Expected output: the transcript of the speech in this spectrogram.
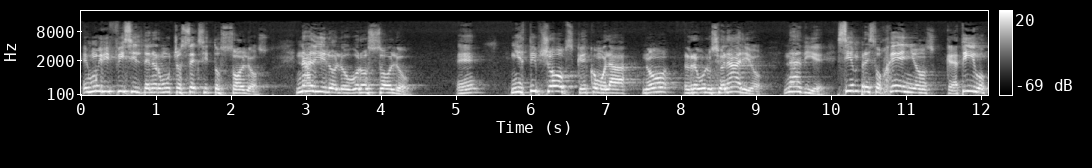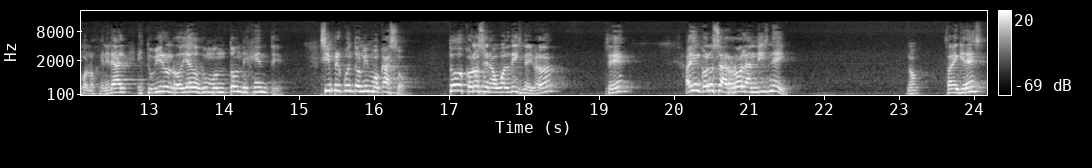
Es muy difícil tener muchos éxitos solos. Nadie lo logró solo. ¿eh? Ni Steve Jobs, que es como la, ¿no? el revolucionario. Nadie. Siempre esos genios creativos, por lo general, estuvieron rodeados de un montón de gente. Siempre cuento el mismo caso. Todos conocen a Walt Disney, ¿verdad? ¿Sí? ¿Alguien conoce a Roland Disney? ¿No? ¿Saben quién es?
